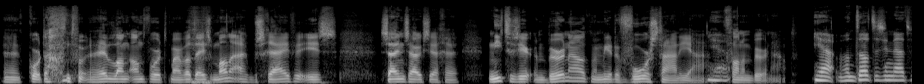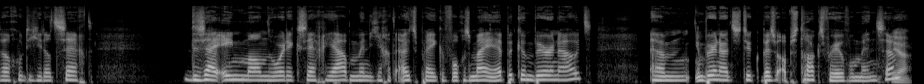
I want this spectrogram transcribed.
een kort antwoord, een heel lang antwoord, maar wat deze mannen eigenlijk beschrijven is, zijn zou ik zeggen, niet zozeer een burn-out, maar meer de voorstadia van een burn-out. Ja, want dat is inderdaad wel goed dat je dat zegt. Er zei één man, hoorde ik zeggen, ja, op het moment dat je gaat uitspreken, volgens mij heb ik een burn-out. Um, een burn-out is natuurlijk best wel abstract voor heel veel mensen. Ja.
